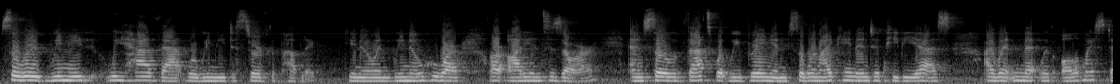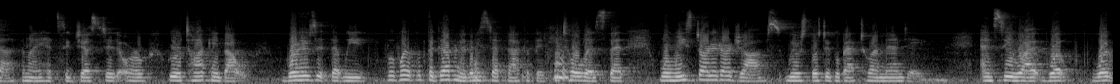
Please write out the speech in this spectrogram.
so we, we need we have that where we need to serve the public, you know, and we know who our, our audiences are. And so that's what we bring. And so when I came into PBS, I went and met with all of my staff, and I had suggested, or we were talking about what is it that we, what, what the governor, let me step back a bit. He told us that when we started our jobs, we were supposed to go back to our mandate and see why, what, what,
